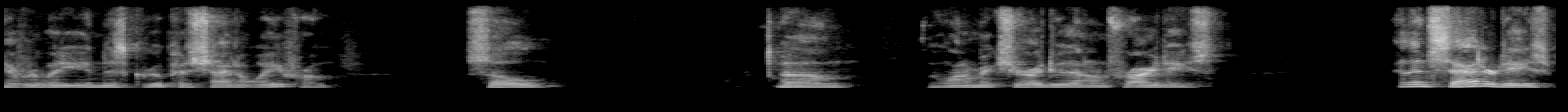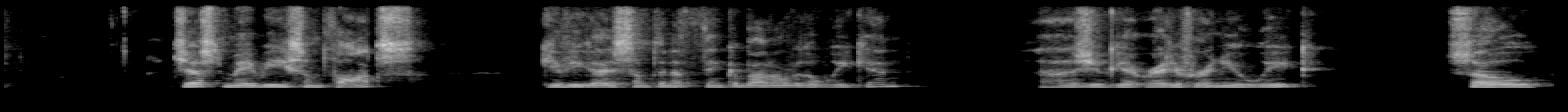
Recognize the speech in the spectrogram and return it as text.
everybody in this group has shied away from. So um, we want to make sure I do that on Fridays. And then Saturdays, just maybe some thoughts, give you guys something to think about over the weekend uh, as you get ready for a new week. So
